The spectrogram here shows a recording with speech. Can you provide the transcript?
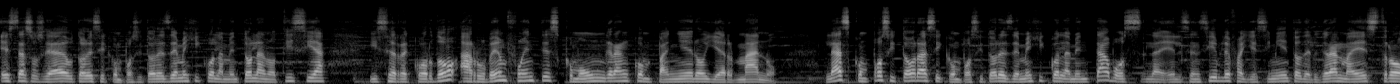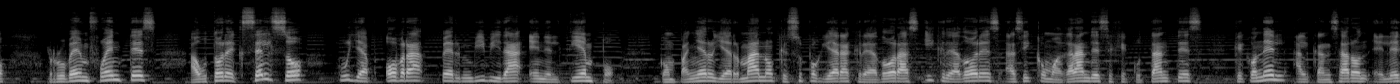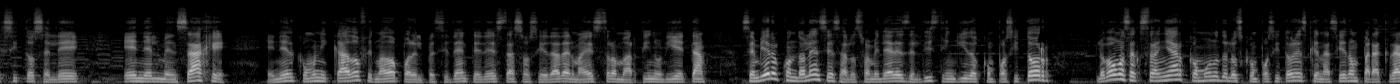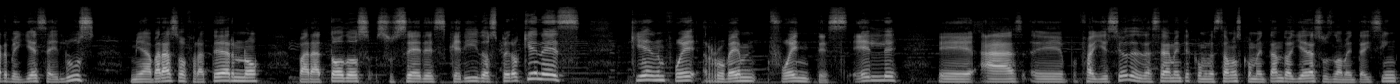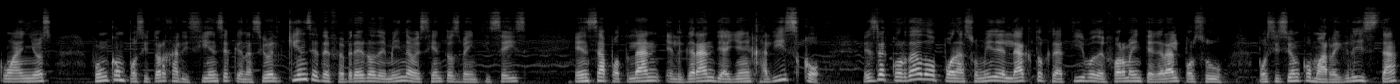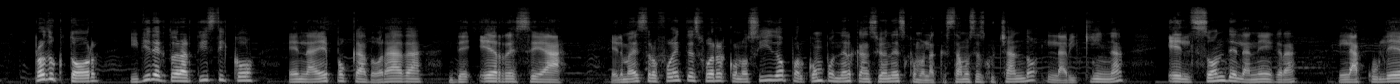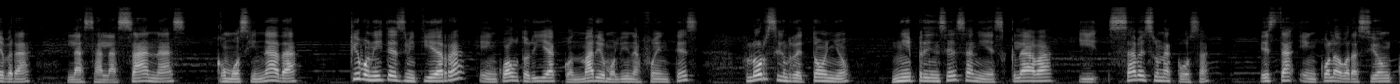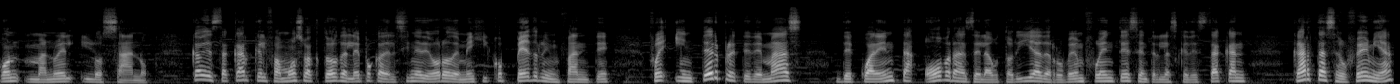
esta Sociedad de Autores y Compositores de México lamentó la noticia y se recordó a Rubén Fuentes como un gran compañero y hermano. Las compositoras y compositores de México lamentamos el sensible fallecimiento del gran maestro Rubén Fuentes, autor excelso cuya obra pervivirá en el tiempo compañero y hermano que supo guiar a creadoras y creadores, así como a grandes ejecutantes que con él alcanzaron el éxito, se lee en el mensaje. En el comunicado firmado por el presidente de esta sociedad, el maestro Martín Urieta, se enviaron condolencias a los familiares del distinguido compositor. Lo vamos a extrañar como uno de los compositores que nacieron para crear belleza y luz. Mi abrazo fraterno para todos sus seres queridos. Pero ¿quién es? Quién fue Rubén Fuentes. Él eh, eh, falleció desgraciadamente, como lo estamos comentando ayer, a sus 95 años. Fue un compositor jalisciense que nació el 15 de febrero de 1926 en Zapotlán el Grande, allá en Jalisco. Es recordado por asumir el acto creativo de forma integral por su posición como arreglista, productor y director artístico en la época dorada de RCA. El maestro Fuentes fue reconocido por componer canciones como la que estamos escuchando, La Viquina, El Son de la Negra, La Culebra, Las Alazanas, Como si nada, Qué bonita es mi tierra, en coautoría con Mario Molina Fuentes, Flor sin retoño, Ni princesa ni esclava y ¿Sabes una cosa? Está en colaboración con Manuel Lozano. Cabe destacar que el famoso actor de la época del cine de oro de México, Pedro Infante, fue intérprete de más de 40 obras de la autoría de Rubén Fuentes, entre las que destacan Cartas Eufemia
